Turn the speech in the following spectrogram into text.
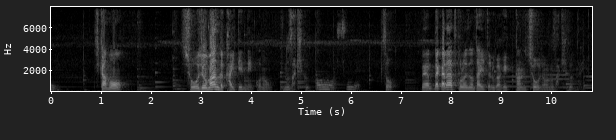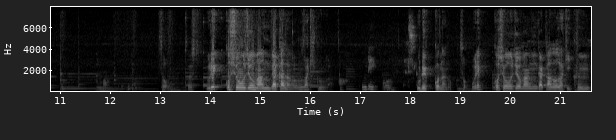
うんしかも、少女漫画描いてんねん、この野崎くん。ああそうそう。だだから、この間のタイトルが月刊少女の野崎くんなんよ。あそう。そし売れっ子少女漫画家なの、野崎くんは。あ売れっ子売れっ子なの。そう。売れっ子少女漫画家野崎くん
